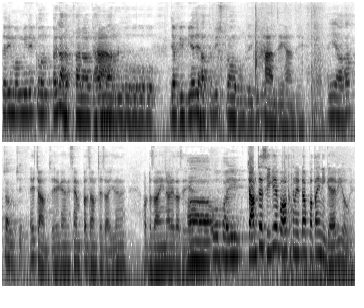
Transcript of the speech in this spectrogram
ਤੇਰੀ ਮੰਮੀ ਨੇ ਕੋਲ ਪਹਿਲਾਂ ਹੱਥਾਂ ਨਾਲ ਗਰਮ ਹਾਂ। ਆਲੂ ਹੋ ਹੋ ਹੋ ਹੋ ਜਾਂ ਬੀਬੀਆਂ ਦੇ ਹੱਥ ਵੀ ਸਟਰੋਂਗ ਹੁੰਦੇ ਸੀ। ਹਾਂਜੀ ਹਾਂਜੀ। ਇਹ ਆਹ ਚਮਚੇ। ਇਹ ਚਮਚੇ ਇਹ ਕਹਿੰਦੀ ਸਿੰਪਲ ਚਮਚੇ ਚਾਹੀਦੇ ਨੇ। ਉਹ ਡਿਜ਼ਾਈਨ ਵਾਲੇ ਤਾਂ ਸੀਗੇ। ਹਾਂ ਉਹ ਭਾਈ ਚਮਚੇ ਸੀਗੇ ਬਹੁਤ ਕੈਨੇਡਾ ਪਤਾ ਹੀ ਨਹੀਂ ਗਏ ਵੀ ਹੋ ਗਏ ਹੈ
